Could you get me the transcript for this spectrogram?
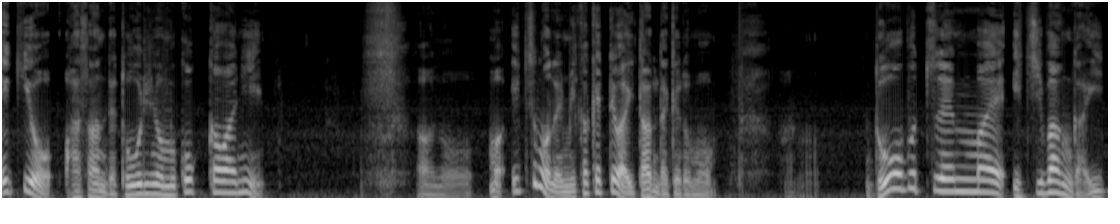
駅を挟んで通りの向こう側に、あの、まあ、いつもね、見かけてはいたんだけども、動物園前一番街っ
